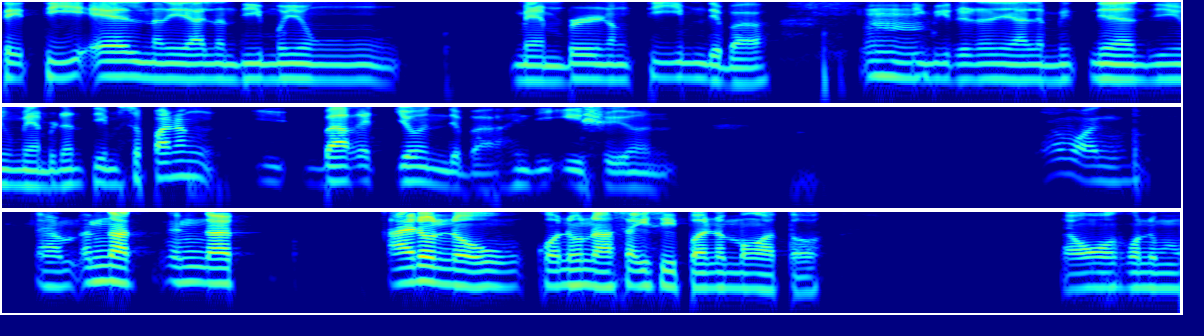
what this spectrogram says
TL na nilalandi mo yung member ng team, di ba? Mhm. team leader na nilalandi nilalandi yung member ng team. So parang, bakit yun, di ba? Hindi issue yun. Ewan, Um, I'm not, I'm not, I don't know kung anong nasa isipan ng mga to. Ewan ko kung anong,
